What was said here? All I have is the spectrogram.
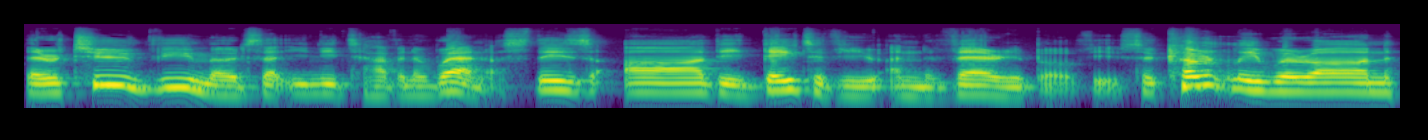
there are two view modes that you need to have in awareness. These are the data view and the variable view. So currently we're on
